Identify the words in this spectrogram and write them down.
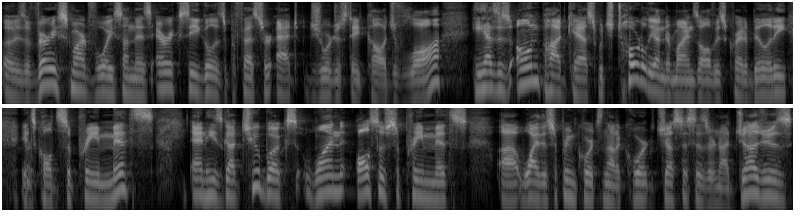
uh, is a very smart voice on this. Eric Segall is a professor at Georgia State College of Law. He has his own podcast, which totally undermines all of his credibility. It's called Supreme Myths, and he's got two books. One also Supreme Myths: uh, Why the Supreme Court's Not a Court, Justices Are Not Judges,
